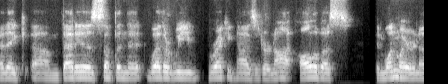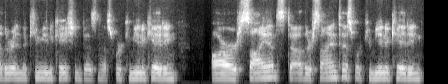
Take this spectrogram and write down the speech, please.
I think um, that is something that, whether we recognize it or not, all of us in one way or another in the communication business. We're communicating our science to other scientists, we're communicating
